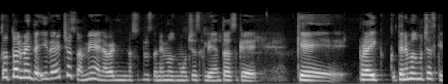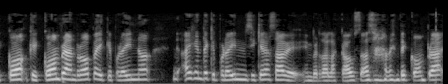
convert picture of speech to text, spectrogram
totalmente. Y de hecho también, a ver, nosotros tenemos muchas clientas que que por ahí tenemos muchas que, que compran ropa y que por ahí no, hay gente que por ahí ni siquiera sabe en verdad la causa, solamente compra,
